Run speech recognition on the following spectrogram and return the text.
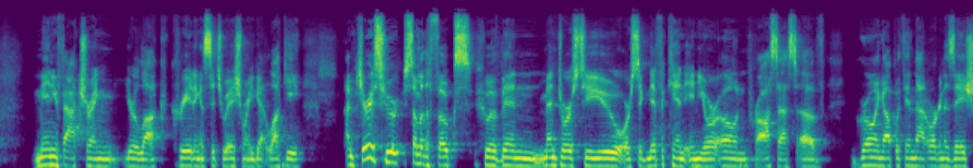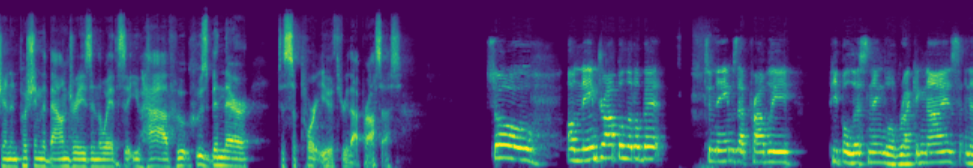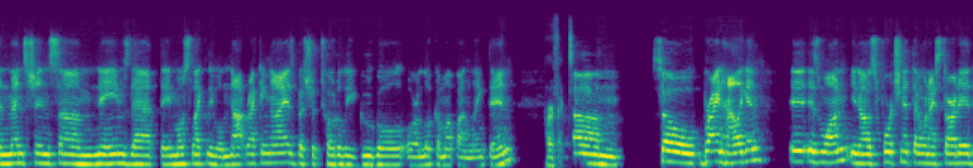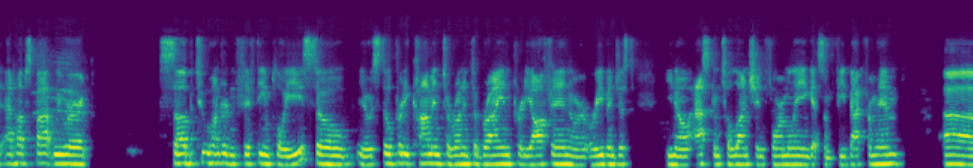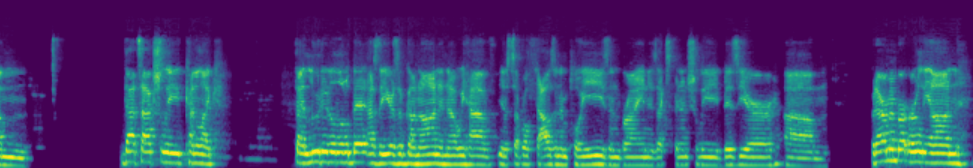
manufacturing your luck, creating a situation where you get lucky. I'm curious who are some of the folks who have been mentors to you or significant in your own process of growing up within that organization and pushing the boundaries in the ways that you have. Who, who's been there to support you through that process? So I'll name drop a little bit to names that probably people listening will recognize, and then mention some names that they most likely will not recognize, but should totally Google or look them up on LinkedIn. Perfect. Um, so Brian Halligan is one. You know, I was fortunate that when I started at HubSpot, we were sub 250 employees. So, you know, it's still pretty common to run into Brian pretty often or, or even just, you know, ask him to lunch informally and get some feedback from him. Um, that's actually kind of like diluted a little bit as the years have gone on and now we have you know several thousand employees and brian is exponentially busier. Um, but i remember early on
